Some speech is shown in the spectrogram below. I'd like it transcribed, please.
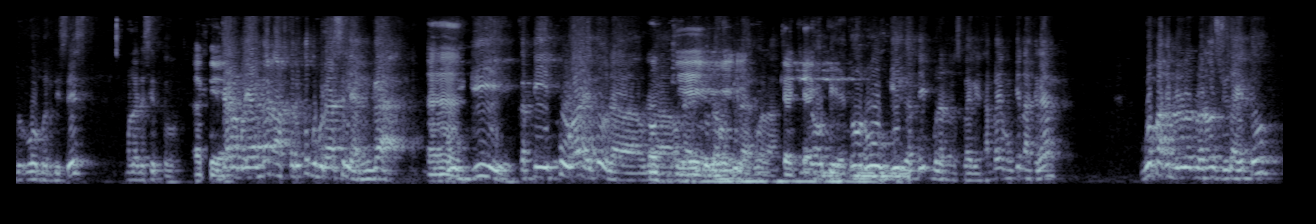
gue berbisnis mulai dari situ. Okay. jangan bayangkan after itu gue berhasil ya? Enggak. Uh. rugi ketipu lah itu udah udah, okay. udah itu udah rugi lah gue lah. Okay, okay. rugi itu rugi ketipu dan sebagainya. Sampai mungkin akhirnya gue pakai dua ratus juta itu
